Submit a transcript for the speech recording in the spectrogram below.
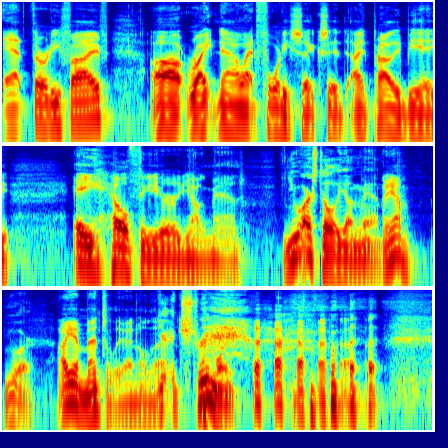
at 35, uh, right now at 46, it, I'd probably be a a healthier young man. You are still a young man. I am. You are. I am mentally. I know that. You're extremely.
